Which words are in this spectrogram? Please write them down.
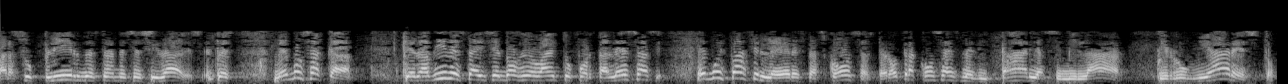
para suplir nuestras necesidades. Entonces, vemos acá que David está diciendo, oh Jehová, en tu fortaleza. Es muy fácil leer estas cosas, pero otra cosa es meditar y asimilar y rumiar esto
